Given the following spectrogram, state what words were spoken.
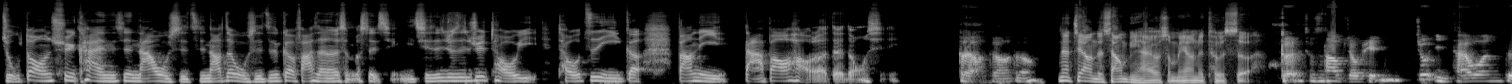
主动去看是哪五十只，然后这五十只各发生了什么事情，你其实就是去投一投资一个帮你打包好了的东西。对啊，对啊，对啊。那这样的商品还有什么样的特色啊？对，就是它比较便宜。就以台湾的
